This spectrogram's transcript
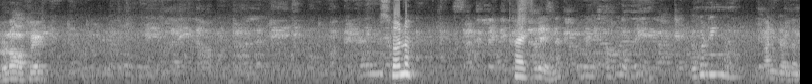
బ్రునో సెట్ సోను. హాయ్ ఒకటి. వన్ కదం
